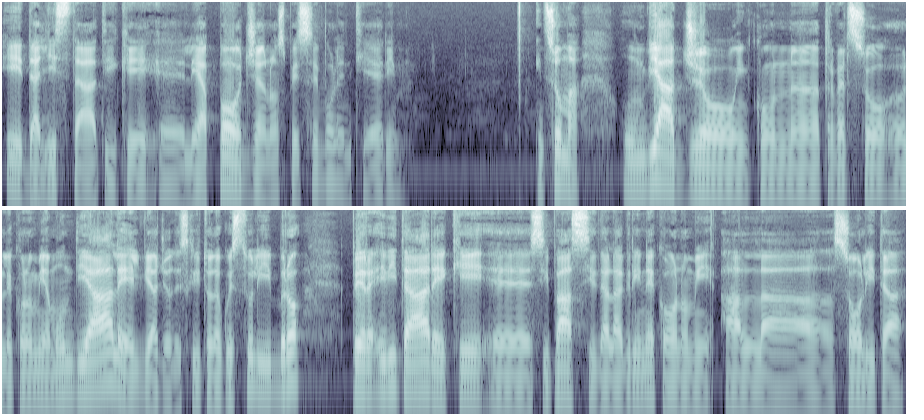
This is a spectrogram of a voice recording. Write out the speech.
e dagli stati che eh, le appoggiano spesso e volentieri. Insomma, un viaggio in, con, attraverso eh, l'economia mondiale, il viaggio descritto da questo libro, per evitare che eh, si passi dalla green economy alla solita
